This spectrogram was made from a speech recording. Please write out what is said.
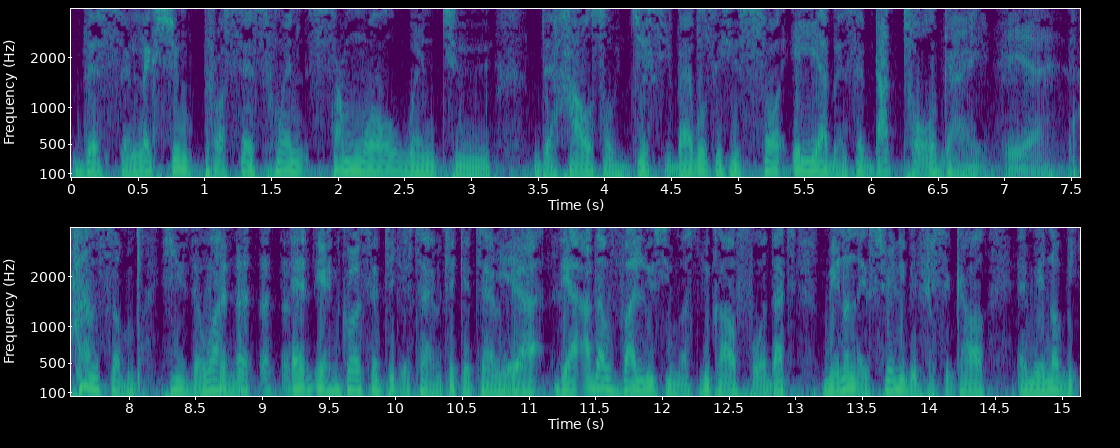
the selection process when Samuel went to the house of Jesse. Bible says he saw Eliab and said, "That tall guy, yeah, handsome, he's the one." and, and God said, "Take your time, take your time." Yeah. There are there are other values you must look out for that may not necessarily be physical and may not be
